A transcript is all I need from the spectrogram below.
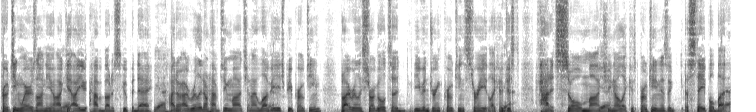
protein wears on you. I, I have about a scoop a day. Yeah. I don't, I really don't have too much, and I love. EHP protein, but I really struggle to even drink protein straight. Like, I Yeah. just, I've had it so much, Yeah. you know, like, cause protein is a, a staple, but Yeah.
